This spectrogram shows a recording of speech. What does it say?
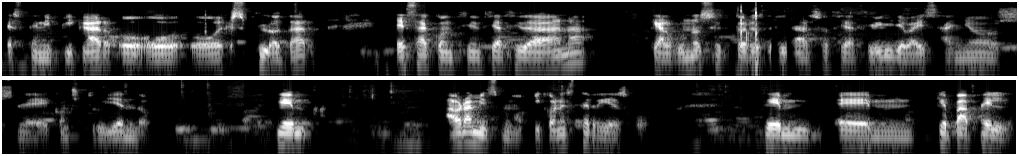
escenificar o, explotar esa conciencia ciudadana que algunos sectores de la sociedad civil lleváis años eh, construyendo. Que ahora mismo, y con este riesgo, em, ¿qué papel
